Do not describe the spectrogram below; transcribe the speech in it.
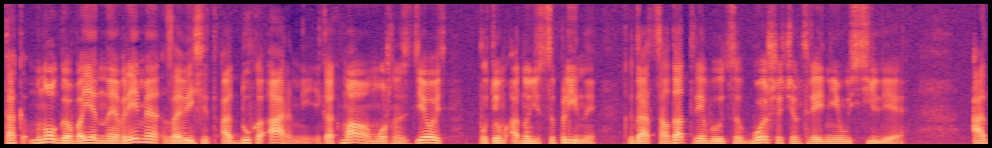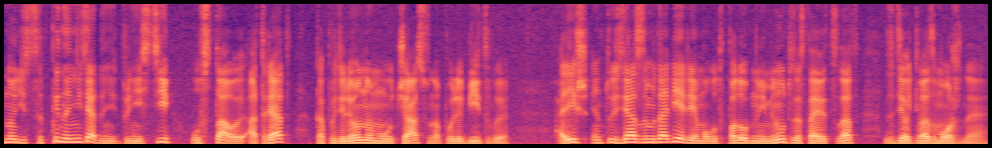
как много военное время зависит от духа армии и как мало можно сделать путем одной дисциплины, когда от солдат требуется больше, чем средние усилия. Одной дисциплины нельзя принести усталый отряд к определенному часу на поле битвы, а лишь энтузиазм и доверие могут в подобные минуты заставить солдат сделать невозможное.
